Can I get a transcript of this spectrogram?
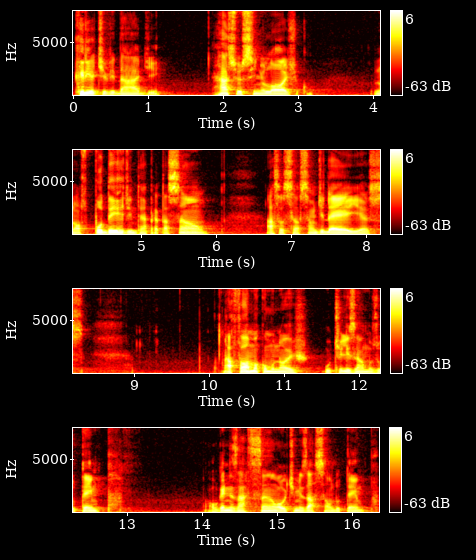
criatividade, raciocínio lógico, nosso poder de interpretação, associação de ideias, a forma como nós utilizamos o tempo, a organização, a otimização do tempo,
